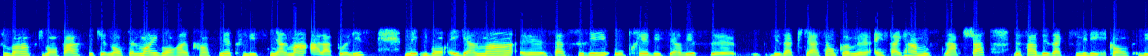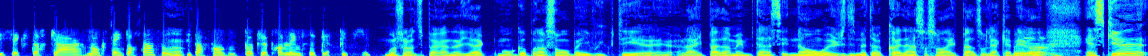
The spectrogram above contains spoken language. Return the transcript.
souvent, ce qu'ils vont faire, c'est que non seulement ils vont retransmettre les signalements à la police, mais ils vont également s'assurer auprès des services, des applications comme Instagram ou Snapchat, de faire des désactiver les comptes des sextorqueurs. Donc, c'est important ça aussi parce qu'on veut pas que le problème se perpétue. Moi, je suis rendu paranoïaque. Mon gars prend son bain, il veut écouter euh, l'iPad en même temps. C'est non. Je dis de mettre un collant sur son iPad, sur la caméra. Est-ce que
